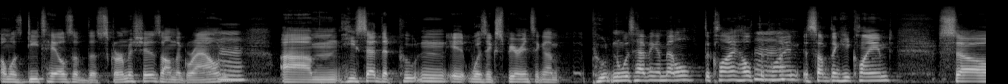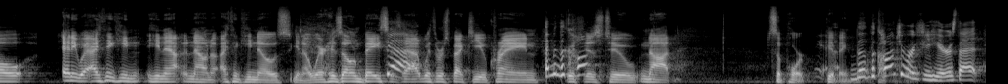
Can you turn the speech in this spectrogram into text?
almost details of the skirmishes on the ground. Mm. he said that Putin it was experiencing a Putin was having a mental decline, health mm. decline, is something he claimed. So anyway, I think he he now, now I think he knows you know where his own base yeah. is at with respect to Ukraine, I mean, which con- is to not support yeah. giving. The, the controversy here is that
